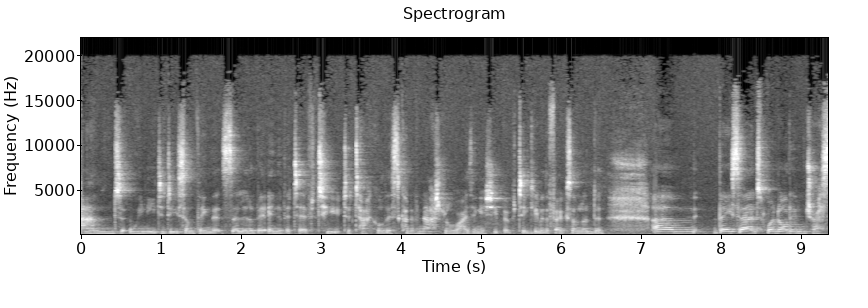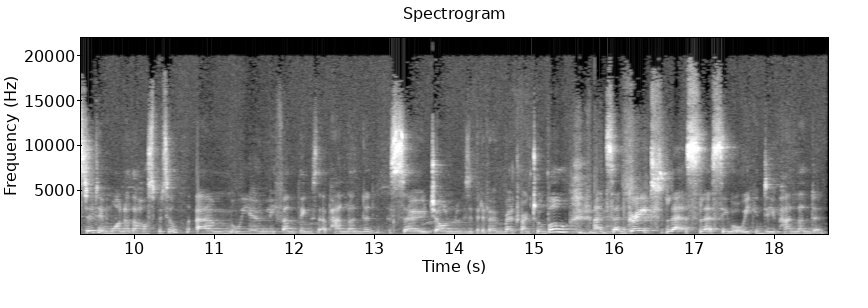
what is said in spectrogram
and we need to do something that's a little bit innovative to, to tackle this kind of national national rising issue, but particularly with a focus on London. Um, they said we're not interested in one other hospital. Um, we only fund things that are pan London. So John was a bit of a red rag to a bull and said, "Great, let's let's see what we can do pan London."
